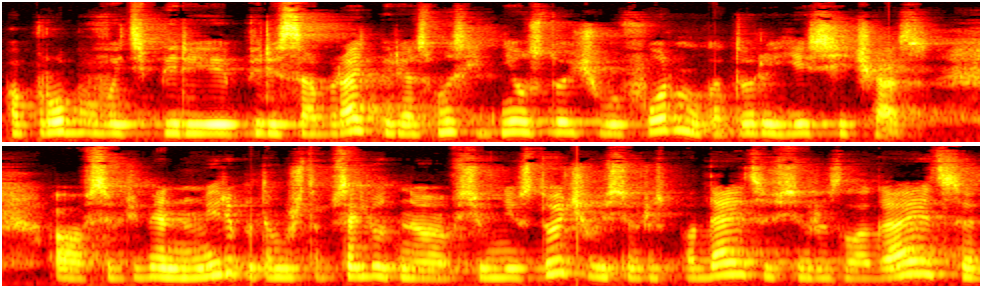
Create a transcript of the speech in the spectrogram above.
попробовать пере, пересобрать, переосмыслить неустойчивую форму, которая есть сейчас э, в современном мире, потому что абсолютно все неустойчиво, все распадается, все разлагается.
